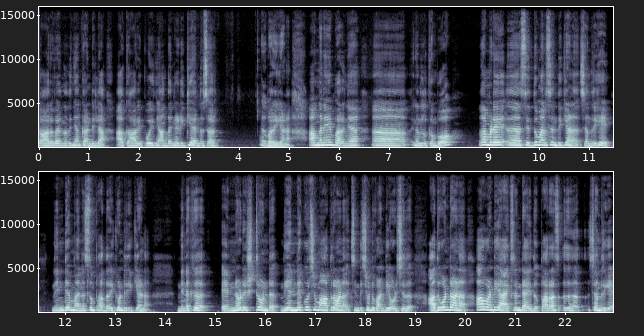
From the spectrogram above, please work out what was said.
കാറ് വരുന്നത് ഞാൻ കണ്ടില്ല. ആ കാറിൽ പോയി ഞാൻ തന്നെ ഇടിക്കുകയായിരുന്നു സാർ. പറയുകയാണ്. അങ്ങനെയും പറഞ്ഞ് നിൽക്കുമ്പോൾ നമ്മുടെ സിദ്ധു മനസ്സ് ചിന്തിക്കുകയാണ് ചന്ദ്രികയെ നിന്റെ മനസ്സും പതറിക്കൊണ്ടിരിക്കുകയാണ്. നിനക്ക് എന്നോട് ഇഷ്ടമുണ്ട്. നീ എന്നെക്കുറിച്ച് മാത്രമാണ് ചിന്തിച്ചുകൊണ്ട് വണ്ടി ഓടിച്ചത്. അതുകൊണ്ടാണ് ആ വണ്ടി ആക്സിഡന്റ് ആയത്. പറ ചന്ദ്രികയെ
